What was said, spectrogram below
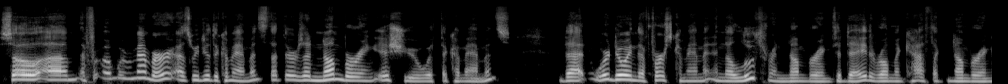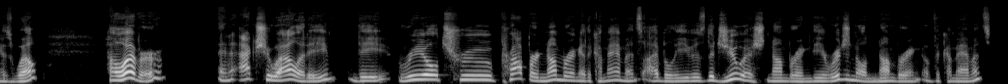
So um, uh, remember, as we do the commandments, that there's a numbering issue with the commandments. That we're doing the first commandment in the Lutheran numbering today, the Roman Catholic numbering as well. However, in actuality, the real, true, proper numbering of the commandments, I believe, is the Jewish numbering, the original numbering of the commandments.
